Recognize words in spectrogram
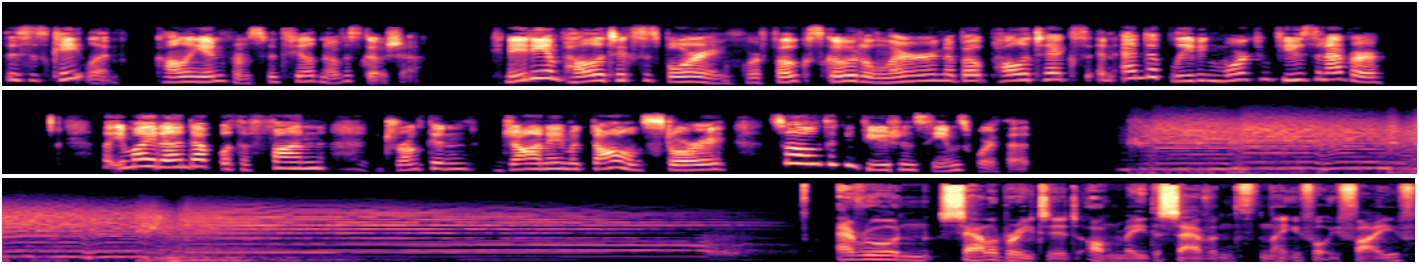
This is Caitlin, calling in from Smithfield, Nova Scotia. Canadian politics is boring, where folks go to learn about politics and end up leaving more confused than ever. But you might end up with a fun, drunken John A. Macdonald story, so the confusion seems worth it. Everyone celebrated on May the 7th, 1945,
